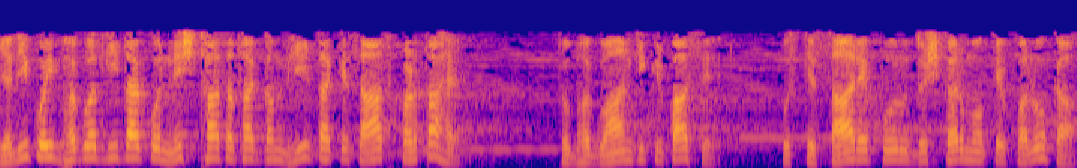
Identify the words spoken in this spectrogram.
यदि कोई भगवत गीता को निष्ठा तथा गंभीरता के साथ पढ़ता है तो भगवान की कृपा से उसके सारे पूर्व दुष्कर्मों के फलों का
